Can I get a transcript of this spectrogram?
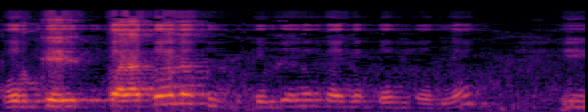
Porque para todas las instituciones hay recursos, ¿no? Y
